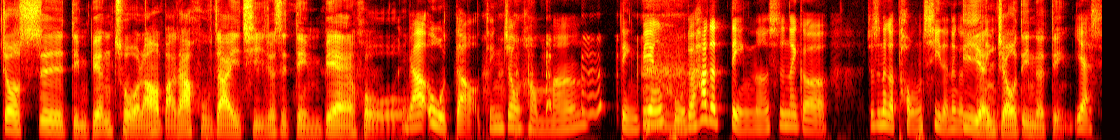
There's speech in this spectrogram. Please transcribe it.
就是顶边错，然后把它糊在一起，就是顶边你糊不。要误导听众好吗？顶边湖，对，它的顶呢是那个，就是那个铜器的那个一言九鼎的鼎，Yes，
